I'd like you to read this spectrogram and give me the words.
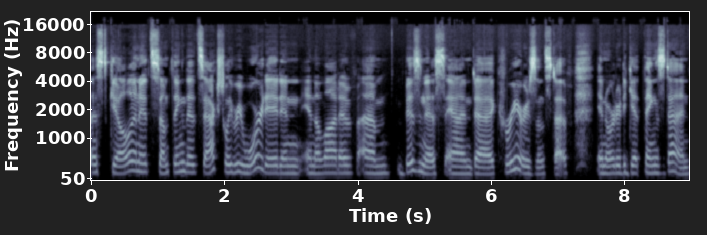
a skill and it's something that's actually rewarded in in a lot of um, business and uh, careers and stuff in order to get things done.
